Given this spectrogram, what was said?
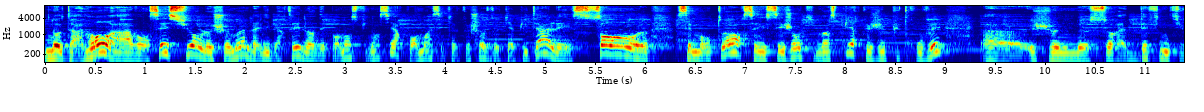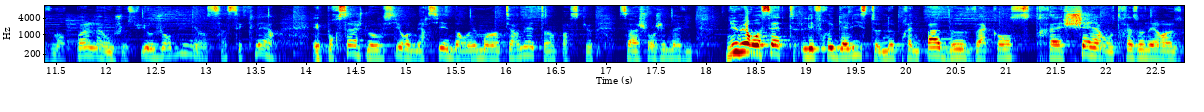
notamment à avancer sur le chemin de la liberté et de l'indépendance financière. Pour moi, c'est quelque chose de capital et sans ces mentors, ces, gens qui m'inspirent, que j'ai pu trouver, je ne serais définitivement pas là où je suis aujourd'hui, hein, ça c'est clair. Et pour ça, je dois aussi remercier énormément Internet, hein, parce que ça a changé ma vie. Numéro 7, les frugalistes ne prennent pas de vacances très chères ou très onéreuses.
